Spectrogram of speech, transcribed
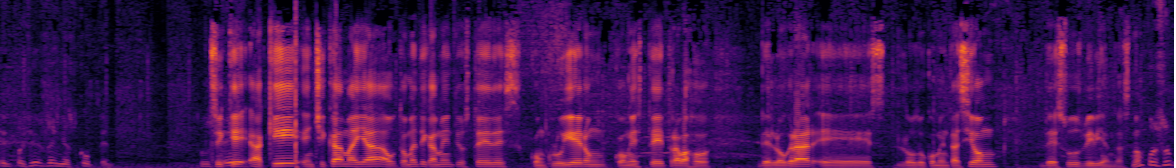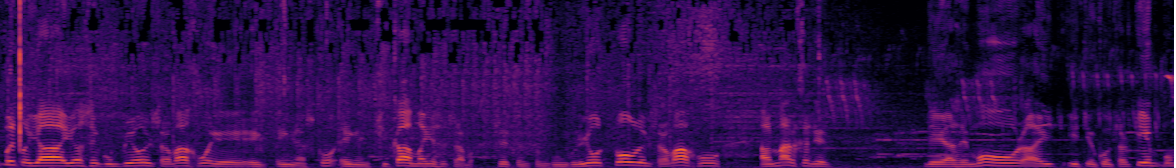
el proceso en ASCOPE. Así que aquí en Chicama ya automáticamente ustedes concluyeron con este trabajo de lograr eh, la documentación de sus viviendas, ¿no? Por supuesto, ya, ya se cumplió el trabajo eh, en, en, Chicama, ya se, se concluyó todo el trabajo, al margen de, de la demora y, y el contratiempo,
